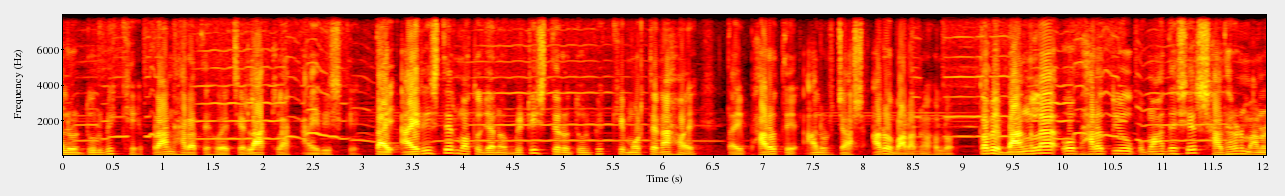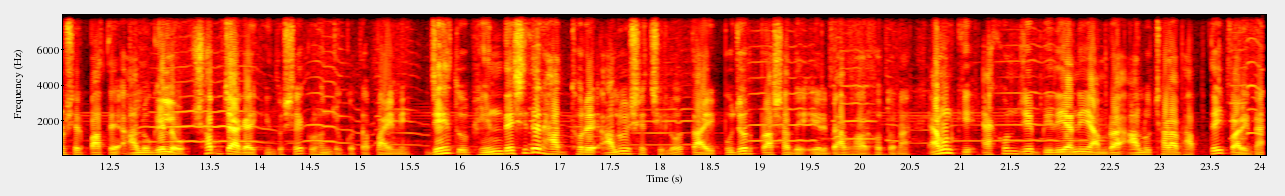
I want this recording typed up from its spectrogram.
আলুর দুর্ভিক্ষে প্রাণ হারাতে হয়েছে লাখ লাখ আইরিশকে। তাই আইরিশদের মতো যেন ব্রিটিশদেরও দুর্ভিক্ষে মরতে না হয়, তাই ভারতে আলুর চাষ আরও বাড়ানো হলো। তবে বাংলা ও ভারতীয় উপমহাদেশের সাধারণ মানুষের পাতে আলু গেলেও সব জায়গায় কিন্তু সে গ্রহণযোগ্যতা পায়নি। যেহেতু ভিনদেশীদের হাত ধরে আলু এসেছিল, তাই পুজোর প্রাসাদে এর ব্যবহার হতো না। এমনকি এখন যে বিরিয়ানি আমরা আলু ছাড়া ভাবতেই পারি না,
